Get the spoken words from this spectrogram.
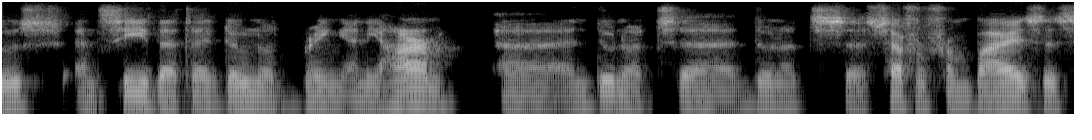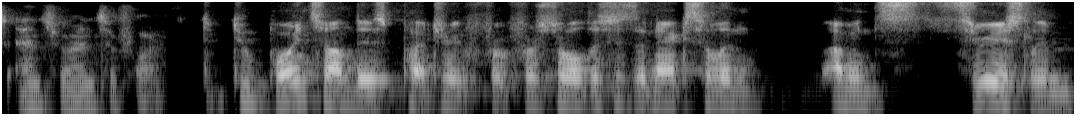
and see that they do not bring any harm uh, and do not uh, do not uh, suffer from biases and so on and so forth. Two points on this, Patrick. First of all, this is an excellent. I mean, seriously,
